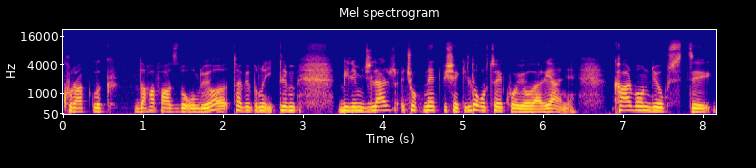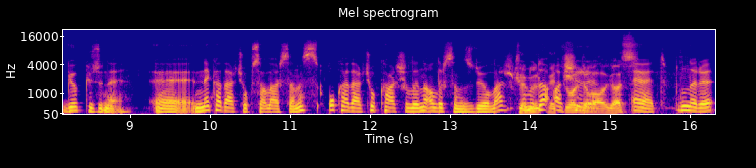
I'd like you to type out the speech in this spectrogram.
kuraklık daha fazla oluyor. Tabii bunu iklim bilimciler çok net bir şekilde ortaya koyuyorlar. Yani karbondioksiti gökyüzüne e, ne kadar çok salarsanız o kadar çok karşılığını alırsınız diyorlar. Kömür, Bunu da petrol, aşırı doğalgaz. Evet, bunları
